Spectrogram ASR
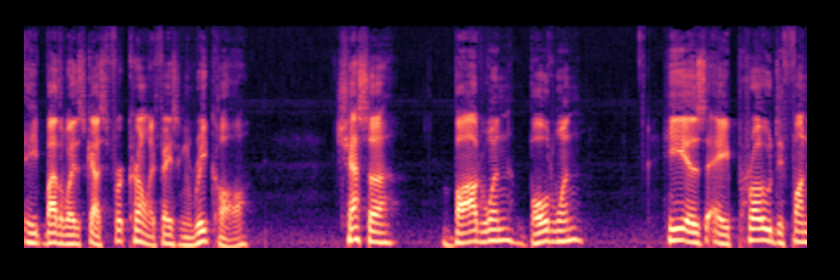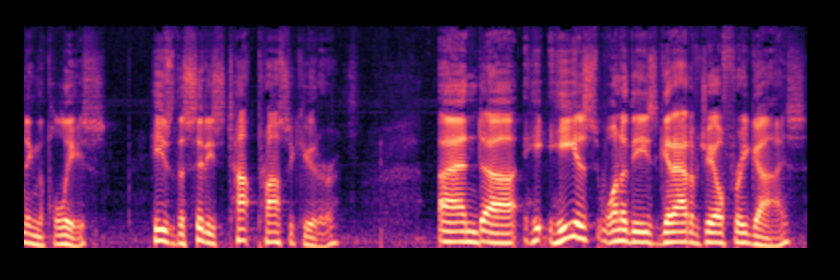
he, by the way, this guy's currently facing recall. Chesa Baldwin, Baldwin, he is a pro defunding the police. He's the city's top prosecutor. And uh, he, he is one of these get out of jail free guys.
